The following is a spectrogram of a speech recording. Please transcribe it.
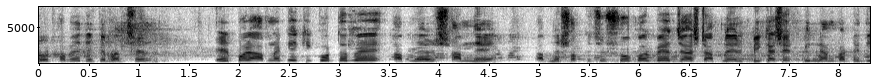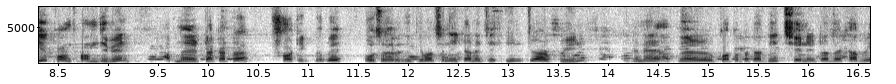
লোড হবে, দেখতে পাচ্ছেন। এরপরে আপনাকে কি করতে হবে, আপনার সামনে আপনার সব কিছু শো করবে জাস্ট আপনার বিকাশের পিন নাম্বারটি দিয়ে কনফার্ম দিবেন, আপনার টাকাটা সঠিকভাবে পৌঁছে যাবে। দেখতে পাচ্ছেন, এখানে যে ইন্টার পিন এখানে আপনার কত টাকা দিচ্ছেন এটা দেখাবে।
